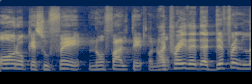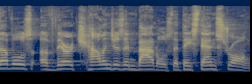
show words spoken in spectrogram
oro que su fe no falte o no. I pray that at different levels of their challenges and battles that they stand strong.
